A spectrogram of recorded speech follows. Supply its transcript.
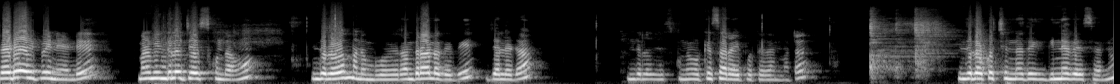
రెడీ అయిపోయినాయండి. మనం ఇందులో చేసుకుందాము. ఇందులో మనం రంధ్రాలది ఇది జల్లెడ. ఇందులో చేసుకుందాం. ఒకేసారి అయిపోతుంది అనమాట ఇందులో ఒక చిన్నది గిన్నె వేసాను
